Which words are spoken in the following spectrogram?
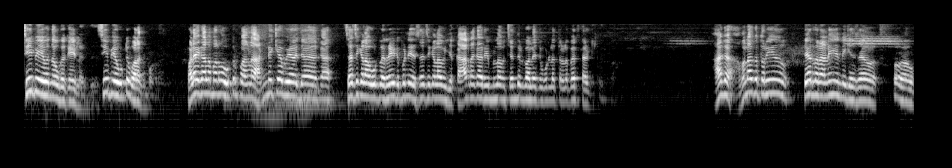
சிபிஐ வந்து அவங்க கையில் இருக்குது சிபிஐ விட்டு வழக்கு போடுறாங்க. பழைய காலமாக இருந்தால் விட்டுருப்பாங்களா? அன்னைக்கே க- சசிகலா வீட்டில் ரைடு பண்ணி சசிகலா காரண காரியம் இல்லாமல் செந்தில் பாலாஜி உள்ள சில பேர் தள்ளிட்டு ஆக அமலாக்கத்துறையும் தேர்தல் ஆணையம் இன்னைக்கு ச-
